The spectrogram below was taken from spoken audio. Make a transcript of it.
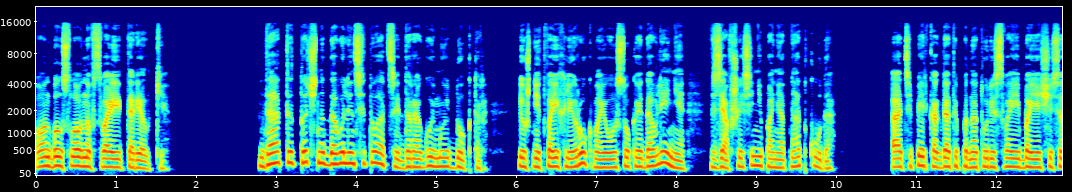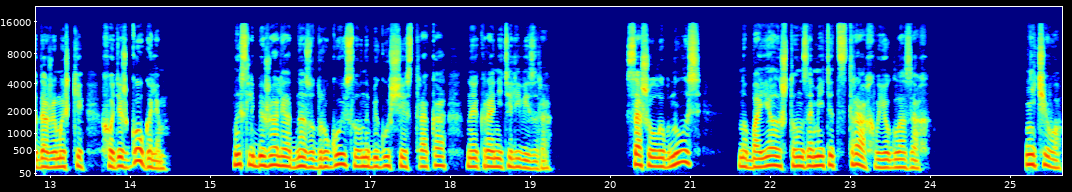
он был словно в своей тарелке. «Да, ты точно доволен ситуацией, дорогой мой доктор, и уж не твоих ли рук мое высокое давление, взявшееся непонятно откуда. А теперь, когда ты по натуре своей боящейся даже мышки ходишь гоголем». Мысли бежали одна за другой, словно бегущая строка на экране телевизора. Саша улыбнулась, но боялась, что он заметит страх в ее глазах. «Ничего,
